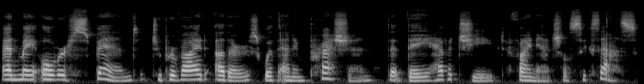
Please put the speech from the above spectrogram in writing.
and may overspend to provide others with an impression that they have achieved financial success.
